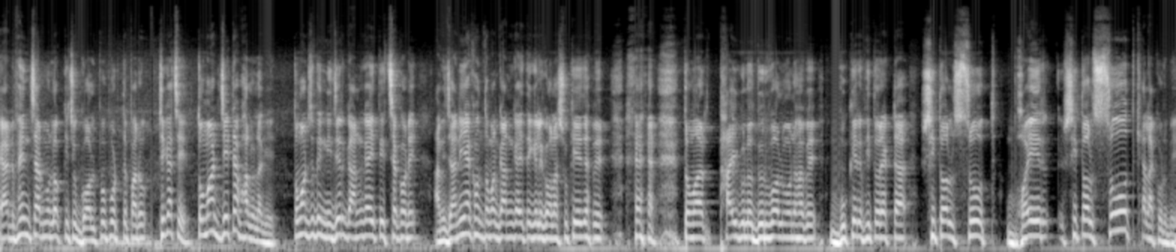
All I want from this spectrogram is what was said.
অ্যাডভেঞ্চারমূলক কিছু গল্প পড়তে পারো। ঠিক আছে? তোমার যেটা ভালো লাগে তোমার যদি নিজের গান গাইতে ইচ্ছা করে, আমি জানি এখন তোমার গান গাইতে গেলে গলা শুকিয়ে যাবে। তোমার থাইগুলো দুর্বল মনে হবে, বুকের ভিতর একটা শীতল স্রোত, ভয়ের শীতল স্রোত খেলা করবে।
